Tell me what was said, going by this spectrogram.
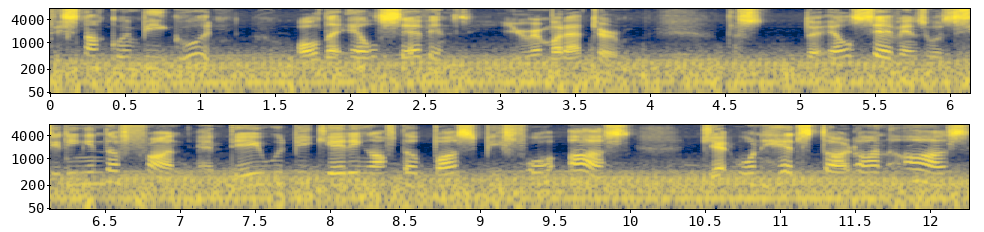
this is not going to be good. All the L7s, you remember that term? The L7s was sitting in the front and they would be getting off the bus before us, get one head start on us,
